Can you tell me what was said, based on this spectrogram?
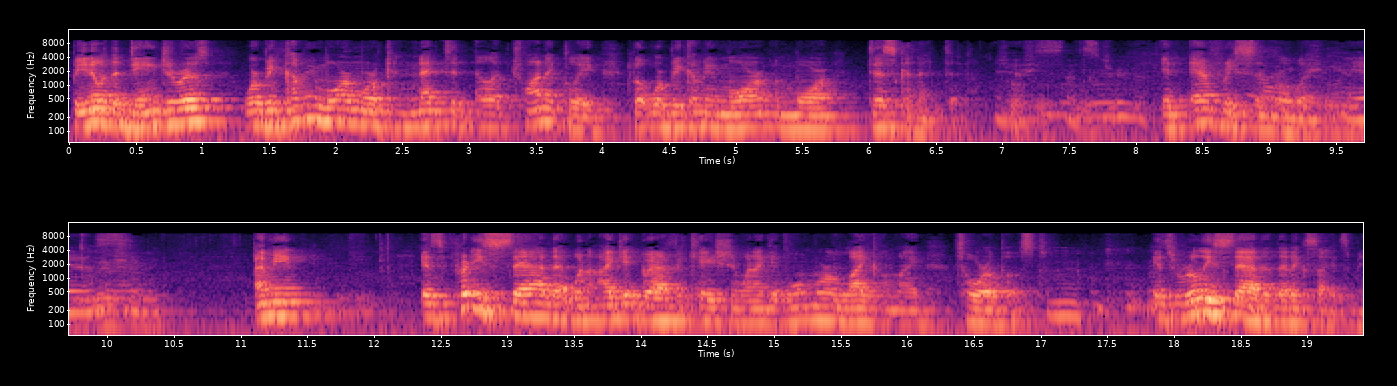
But you know what the danger is? We're becoming more and more connected electronically, but we're becoming more and more disconnected. Yes, that's true. In every single way. Yes. I mean, it's pretty sad that when I get gratification, when I get one more like on my Torah post, Mm. it's really sad that that excites me.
